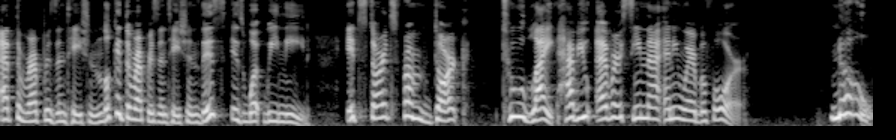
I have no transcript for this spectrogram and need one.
at the representation. Look at the representation. This is what we need. It starts from dark to light. Have you ever seen that anywhere before? No.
